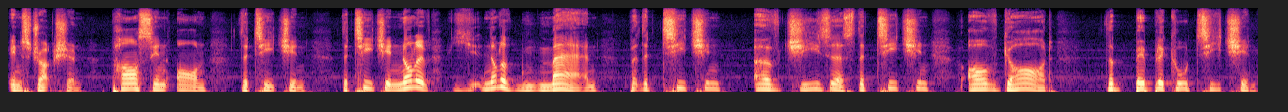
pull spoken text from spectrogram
instruction, passing on the teaching, the teaching not of not of man, but the teaching of Jesus, the teaching of God, the biblical teaching.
